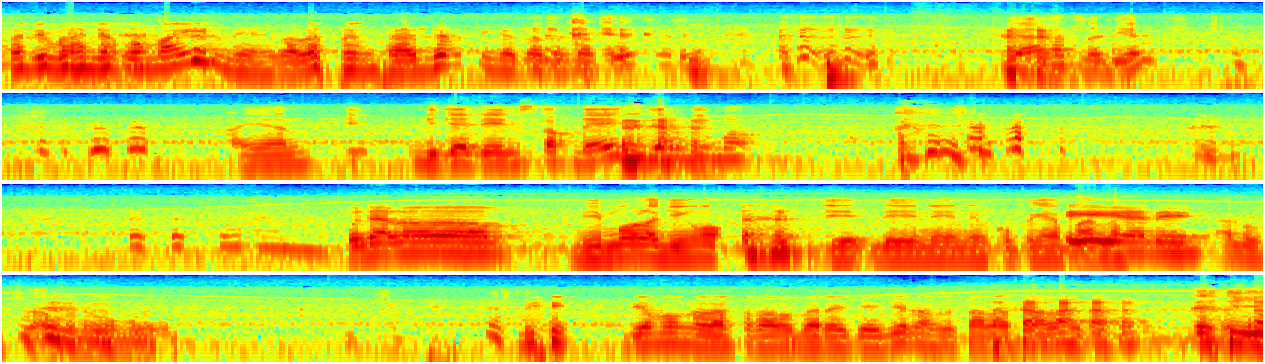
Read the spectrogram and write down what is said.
masih banyak pemain ya. Kalau nggak ada tinggal satu-satu. Jahat loh dia. Lumayan. Di- dijadiin stock danger Bimo. udah lo Bimo lagi ngomong di, di ini, ini kupingnya panas. iya nih. Aduh, siapa yang ngomongin? Dia- Dia mau ngelas roll bare JJ langsung salah-salah tuh. Iya.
